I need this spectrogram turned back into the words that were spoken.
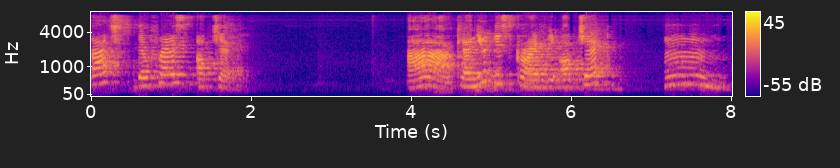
touch the first object. Ah, can you describe the object? Hmm.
